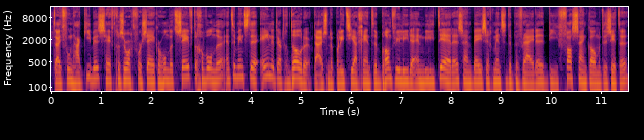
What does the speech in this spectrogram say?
Tyfoon Hagibis heeft gezorgd voor zeker 170 gewonden en tenminste 31 doden. Duizenden politieagenten, brandweerlieden en militairen zijn bezig mensen te bevrijden die vast zijn komen te zitten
